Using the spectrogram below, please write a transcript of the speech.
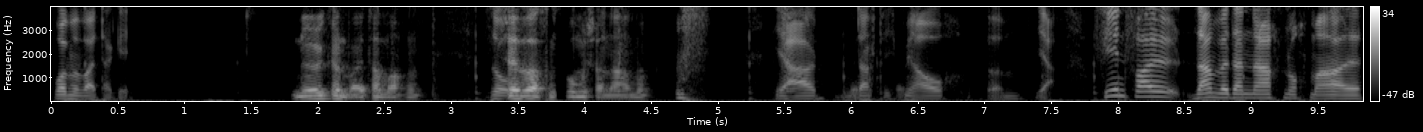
wollen wir weitergehen? Nö, können weitermachen. So, Cesar ist ein komischer Name. ja, dachte ich mir auch. Ähm, ja, auf jeden Fall sahen wir danach nochmal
